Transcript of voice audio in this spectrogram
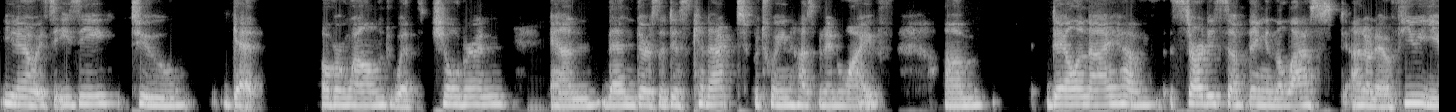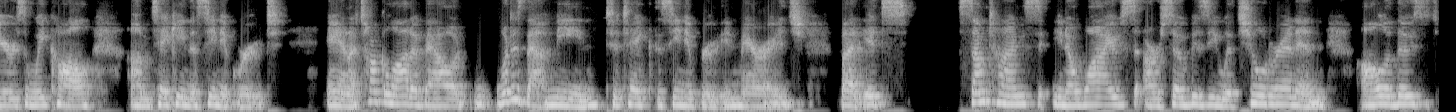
you know, it's easy to get overwhelmed with children, mm. and then there's a disconnect between husband and wife. Um, Dale and I have started something in the last, I don't know, a few years, and we call um, taking the scenic route. And I talk a lot about what does that mean to take the scenic route in marriage, but it's sometimes you know wives are so busy with children and all of those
